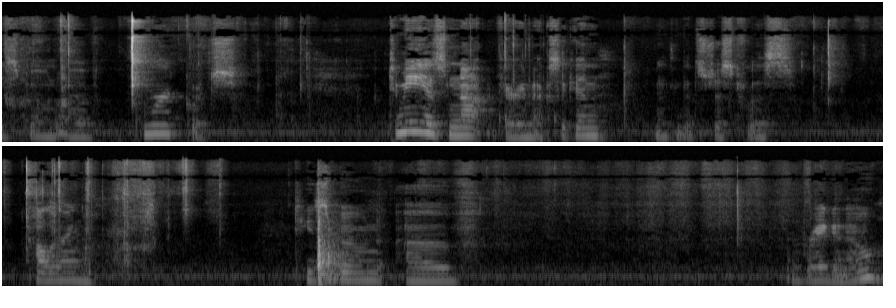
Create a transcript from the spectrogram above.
teaspoon of turmeric, which to me is not very Mexican. I think it's just for this coloring. Teaspoon of oregano.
